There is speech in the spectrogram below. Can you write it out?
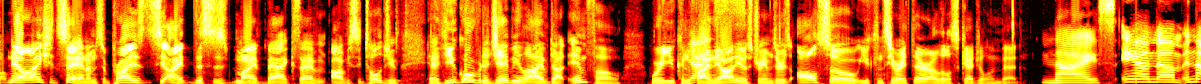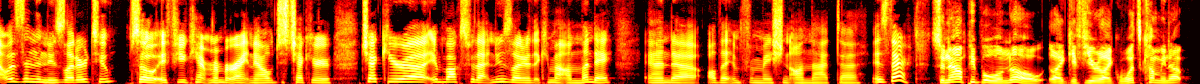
schedule. Now I should say, and I'm surprised. See, I this is my bad because I haven't obviously told you. If you go over to jblive.info where you can find the audio streams, there's also you can see right there a little schedule embed. Nice. And um and that was in the newsletter too. So if you can't remember right now, just check your check your uh, inbox for that newsletter that came out on Monday and uh, all the information on that uh, is there. So now people will know, like, if you're like, what's coming up,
